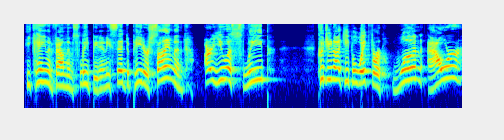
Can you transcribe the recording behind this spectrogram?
He came and found them sleeping, and he said to Peter, Simon, are you asleep? Could you not keep awake for one hour?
